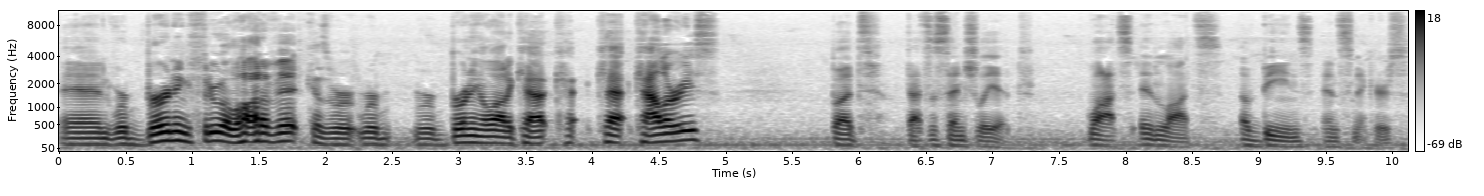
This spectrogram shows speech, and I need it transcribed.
and we're burning through a lot of it because we're, we're, we're burning a lot of ca- ca- calories. But that's essentially it. Lots and lots of beans and Snickers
